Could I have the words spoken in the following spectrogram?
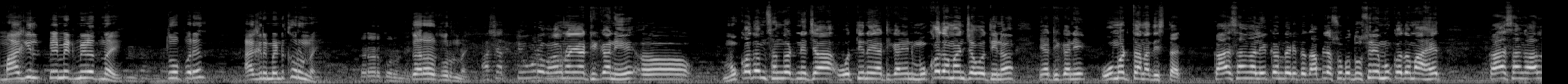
मागील पेमेंट मिळत नाही तोपर्यंत ॲग्रीमेंट करू नये. करार करू नये. करार करू नये. अशा तीव्र भावना या ठिकाणी अ, मुकदम संघटनेच्या वतीनं या ठिकाणी आणि मुकदमांच्या वतीनं या ठिकाणी उमटताना दिसतात काय सांगाल एकंदरीतच आपल्यासोबत दुसरे मुकदम आहेत. काय सांगाल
